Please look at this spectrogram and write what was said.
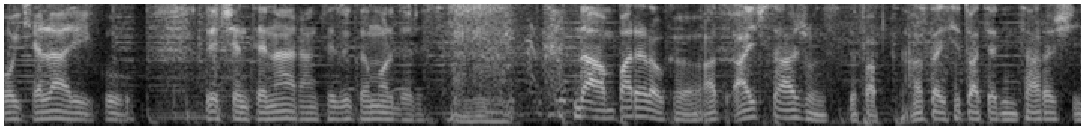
ochelarii, cu de centenar, am crezut că mor de râs. Da, îmi pare rău că a- aici s-a ajuns, de fapt. Asta e situația din țară și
